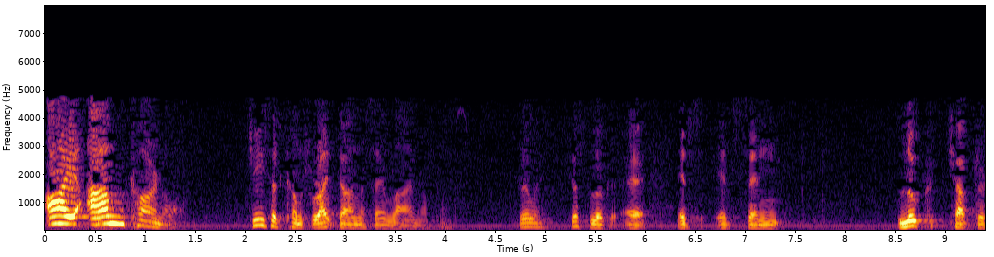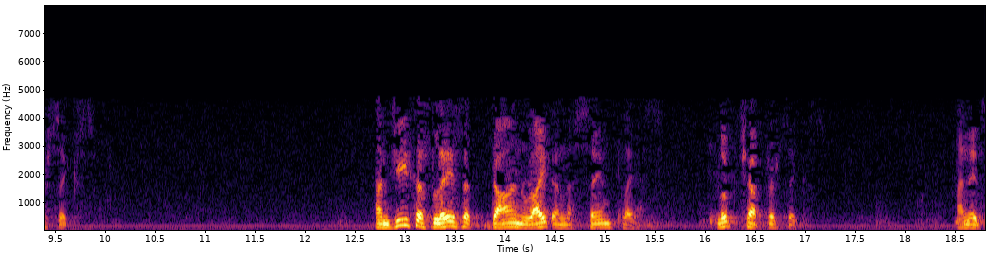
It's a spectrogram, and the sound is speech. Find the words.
I am carnal. Jesus comes right down the same line, of us. Really? Just look. Uh, it's, it's in Luke chapter 6. And Jesus lays it down right in the same place. Luke chapter 6. And it's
